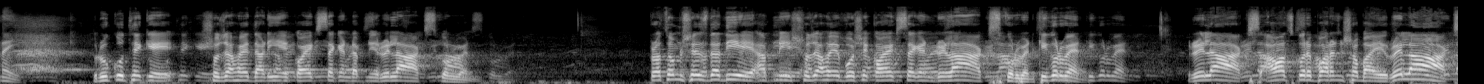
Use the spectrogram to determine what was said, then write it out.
নাই। রুকু থেকে সোজা হয়ে দাঁড়িয়ে কয়েক সেকেন্ড আপনি রিল্যাক্স করবেন। প্রথম সেজদা দিয়ে আপনি সোজা হয়ে বসে কয়েক সেকেন্ড রিল্যাক্স করবেন। কি করবেন? কি করবেন? রিল্যাক্স। আওয়াজ করে পড়েন সবাই রিল্যাক্স।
